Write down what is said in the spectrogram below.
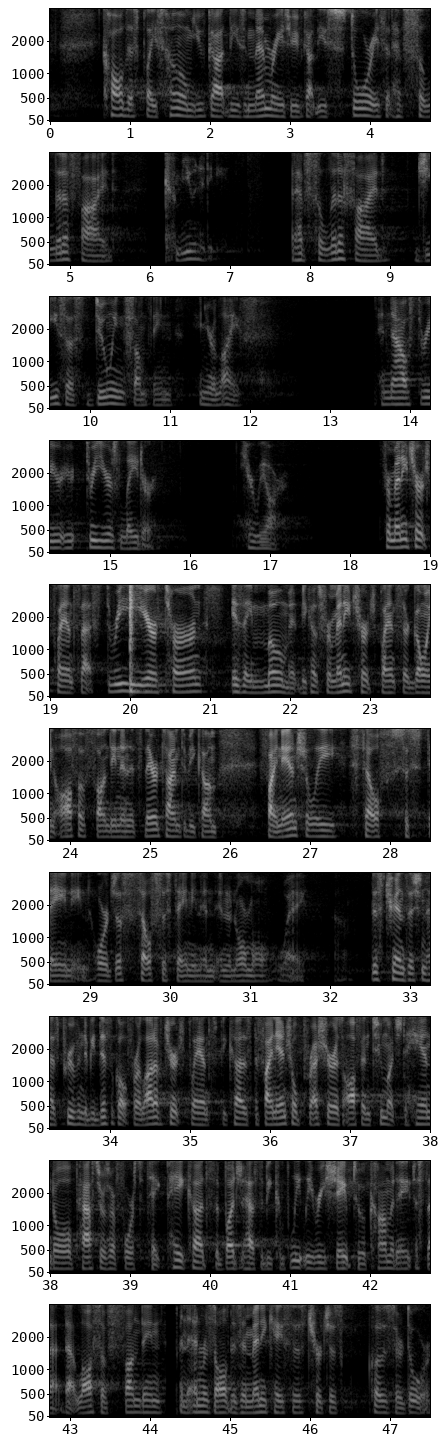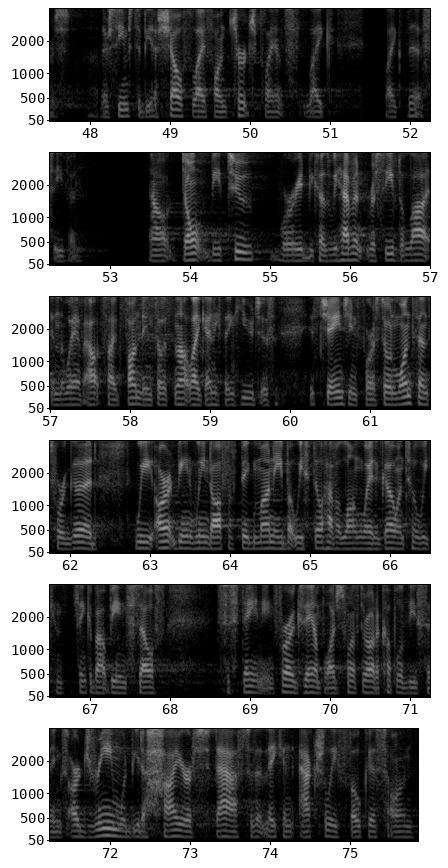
call this place home, you've got these memories or you've got these stories that have solidified community, that have solidified Jesus doing something in your life. And now, three, three years later, here we are. For many church plants, that three year turn is a moment because for many church plants, they're going off of funding and it's their time to become financially self sustaining or just self sustaining in, in, a normal way. Um, this transition has proven to be difficult for a lot of church plants because the financial pressure is often too much to handle. Pastors are forced to take pay cuts. The budget has to be completely reshaped to accommodate just that, that loss of funding. And the end result is, in many cases, churches close their doors there seems to be a shelf life on church plants like, like this, even. Now, don't be too worried because we haven't received a lot in the way of outside funding, so it's not like anything huge is, is changing for us. So, in one sense, we're good. We aren't being weaned off of big money, but we still have a long way to go until we can think about being self sustaining. For example, I just want to throw out a couple of these things. Our dream would be to hire staff so that they can actually focus on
